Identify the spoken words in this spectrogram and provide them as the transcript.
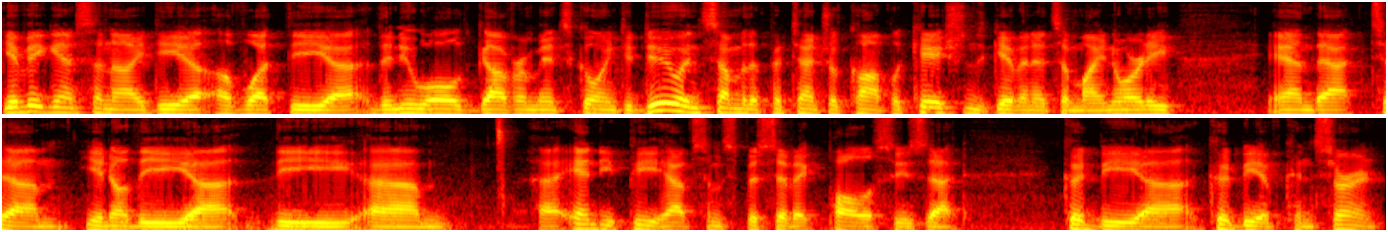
giving us an idea of what the, uh, the new old government's going to do and some of the potential complications, given it's a minority, and that um, you know the, uh, the um, uh, NDP have some specific policies that could be uh, could be of concern.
